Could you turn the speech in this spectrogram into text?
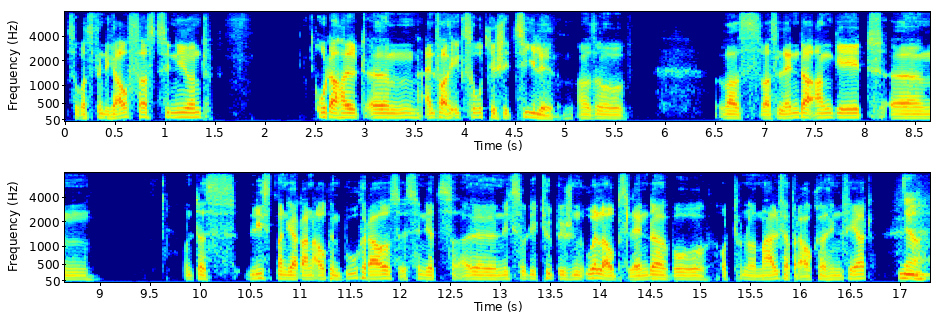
Sowas finde ich auch faszinierend. Oder halt ähm, einfach exotische Ziele, also was, was Länder angeht. Ähm, und das liest man ja dann auch im Buch raus. Es sind jetzt äh, nicht so die typischen Urlaubsländer, wo Otto Normalverbraucher hinfährt. Ja,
